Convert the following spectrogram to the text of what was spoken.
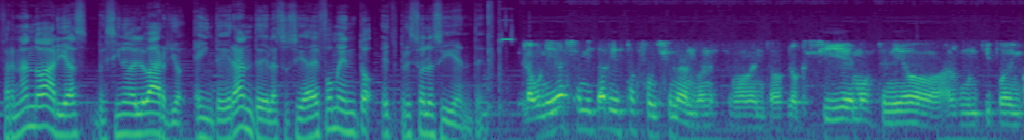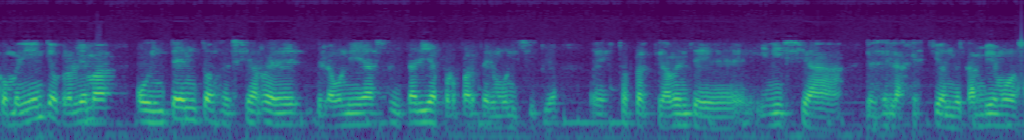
Fernando Arias, vecino del barrio e integrante de la sociedad de fomento, expresó lo siguiente. La unidad sanitaria está funcionando en este momento. Lo que sí hemos tenido algún tipo de inconveniente o problema o intentos de cierre de, la unidad sanitaria por parte del municipio. Esto prácticamente inicia desde la gestión de Cambiemos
